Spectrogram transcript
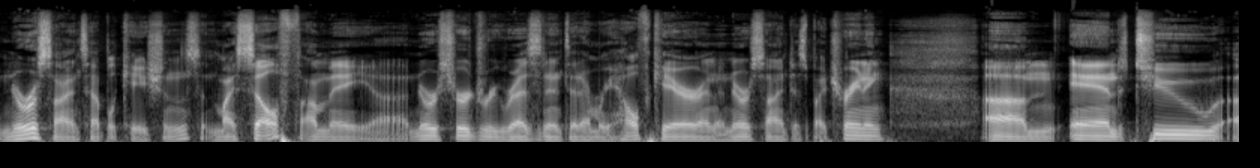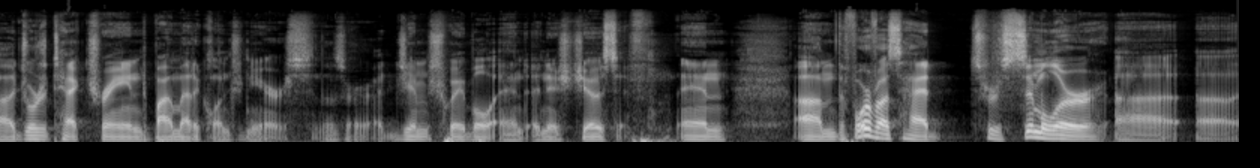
neuroscience applications. And myself, I'm a neurosurgery resident at Emory Healthcare and a neuroscientist by training um, and two uh, Georgia Tech trained biomedical engineers. Those are uh, Jim Schwabel and Anish Joseph. And um, the four of us had sort of similar uh, uh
